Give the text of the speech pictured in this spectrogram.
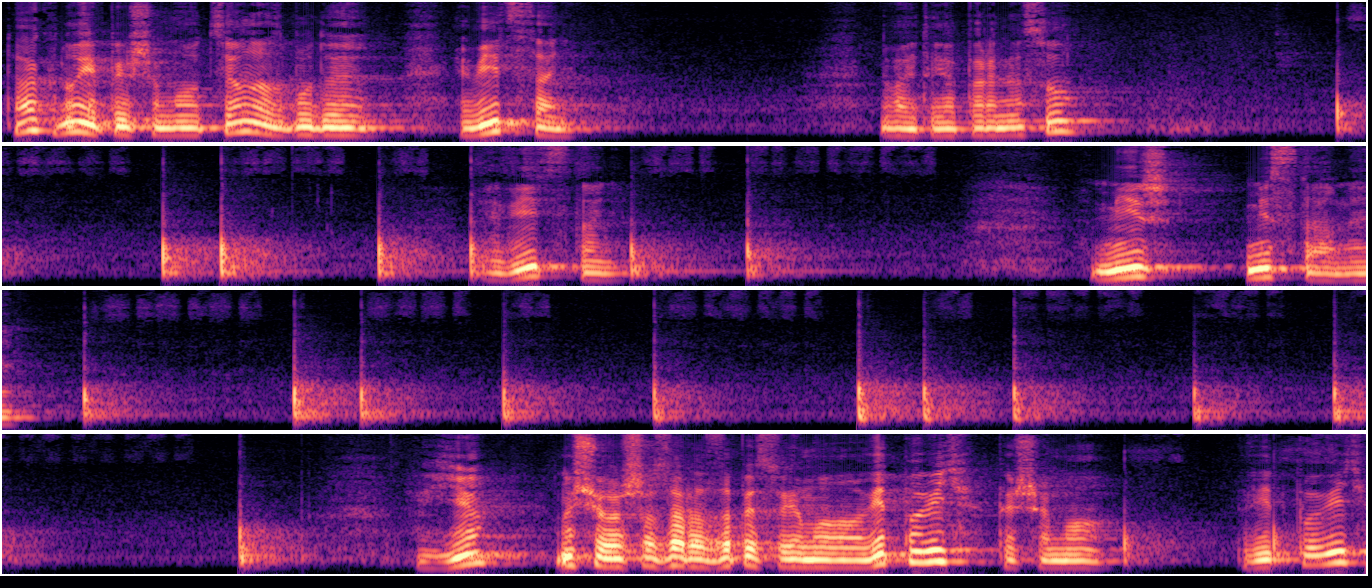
Так, ну і пишемо, це у нас буде відстань. Давайте я перенесу. Відстань між містами. Є. Ну що ж, зараз записуємо відповідь. Пишемо відповідь.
